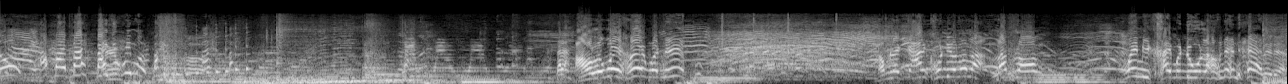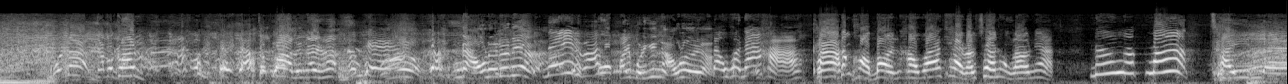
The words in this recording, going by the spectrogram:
ลูกเอาไปไปไปกันให้หมดไปไปไป เอาละเว้ยเฮ้ยวันนี้ทำรายการคนเดียวแล้วล่ะ รับรอง ไม่มีใครมาดูเราแน่ๆเลยเนี่ยหัวหน้ากลับมาก่อนโอเคแล้วจะบ้าหรือไงฮะโอเคเออเหงาเลยนะเนี่ยนี่เห็นไหมออกไปหมดนี้เหงาเลยอะ แต่หัวหน้าค่ะค่ะต้องขอบอกนะคะว่าแขกรับเชิญของเราเนี่ยน่ารักมากใช่แล้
